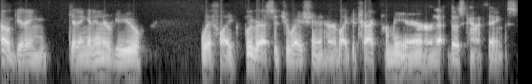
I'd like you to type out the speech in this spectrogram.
oh, getting getting an interview with like bluegrass situation or like a track premiere or those kind of things.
